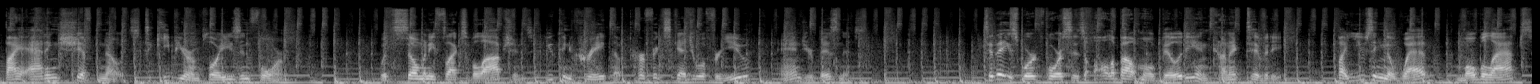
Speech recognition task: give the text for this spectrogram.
by adding shift notes to keep your employees informed. With so many flexible options, you can create the perfect schedule for you and your business. Today's workforce is all about mobility and connectivity. By using the web, mobile apps,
